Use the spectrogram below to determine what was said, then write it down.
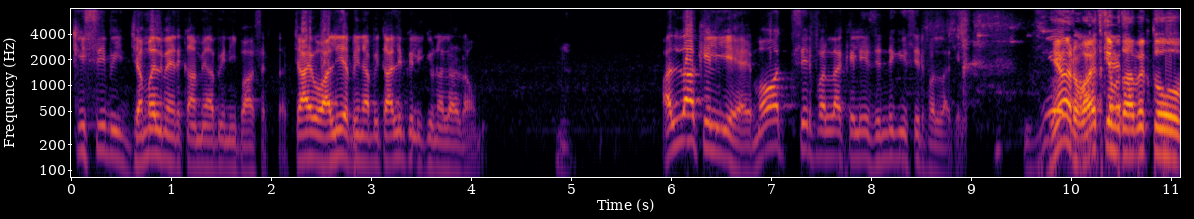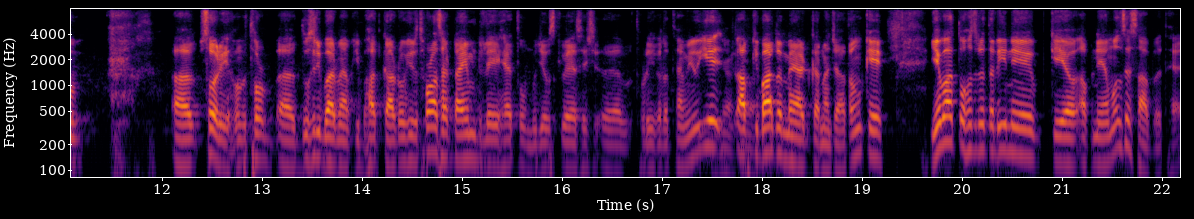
کسی بھی جمل میں کامیابی نہیں پا سکتا، چاہے وہ علی ابن ابی طالب کے لیے کیوں نہ لڑ رہا ہوں میں۔ اللہ کے لیے ہے موت صرف اللہ کے لیے زندگی صرف اللہ کے لیے۔ روایت کے مطابق تو سوری دوسری بار میں آپ کی بات کاٹ رہا ہوں تھوڑا سا ٹائم ڈیلے ہے تو مجھے اس کی وجہ سے تھوڑی غلط فہمی ہوئی۔ یہ آپ کی بات میں ایڈ کرنا چاہتا ہوں کہ یہ بات تو حضرت علی نے کہ اپنے عمل سے ثابت ہے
